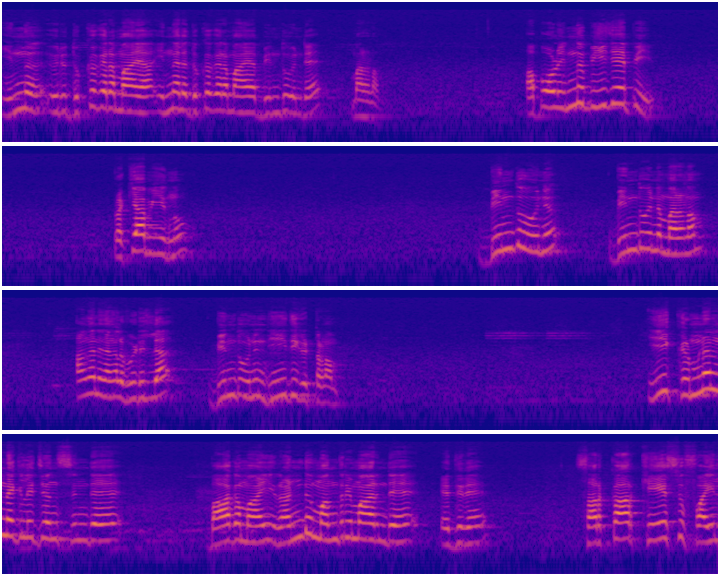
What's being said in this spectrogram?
ഇന്ന് ഒരു ദുഃഖകരമായ ഇന്നലെ ദുഃഖകരമായ ബിന്ദുവിന്റെ മരണം. അപ്പോൾ ഇന്ന് ബി ജെ പി പ്രഖ്യാപിക്കുന്നു ബിന്ദുവിന് ബിന്ദുവിന്റെ മരണം അങ്ങനെ ഞങ്ങൾ വിടില്ല. ബിന്ദുവിന് നീതി കിട്ടണം. ഈ ക്രിമിനൽ നെഗ്ലിജൻസിന്റെ ഭാഗമായി രണ്ട് മന്ത്രിമാരിന്റെ എതിരെ സർക്കാർ കേസ് ഫയൽ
